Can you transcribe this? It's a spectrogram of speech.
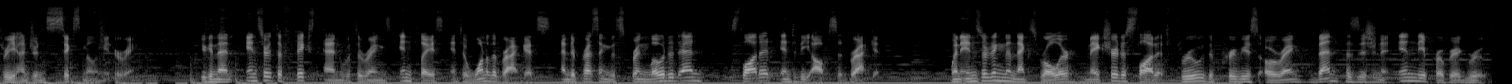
306mm ring. You can then insert the fixed end with the rings in place into one of the brackets and depressing the spring-loaded end, slot it into the opposite bracket. When inserting the next roller, make sure to slot it through the previous O-ring, then position it in the appropriate groove.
